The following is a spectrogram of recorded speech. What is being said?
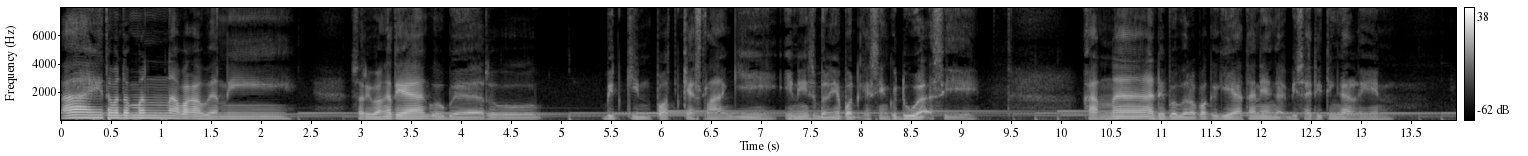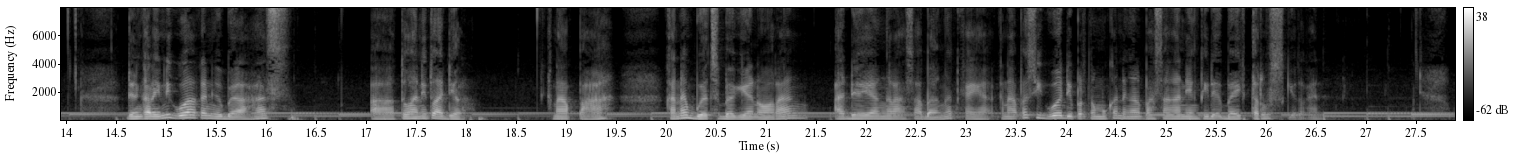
Hai teman-teman, apa kabar nih? Sorry banget ya, gue baru bikin podcast lagi. Ini sebenarnya podcast yang kedua sih, karena ada beberapa kegiatan yang nggak bisa ditinggalin. Dan kali ini gue akan ngebahas uh, Tuhan itu adil. Kenapa? Karena buat sebagian orang ada yang ngerasa banget kayak kenapa sih gue dipertemukan dengan pasangan yang tidak baik terus gitu kan?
